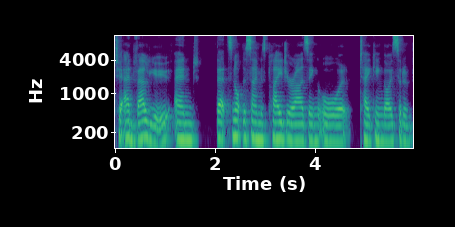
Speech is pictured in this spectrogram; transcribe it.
to add value and that's not the same as plagiarizing or taking those sort of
